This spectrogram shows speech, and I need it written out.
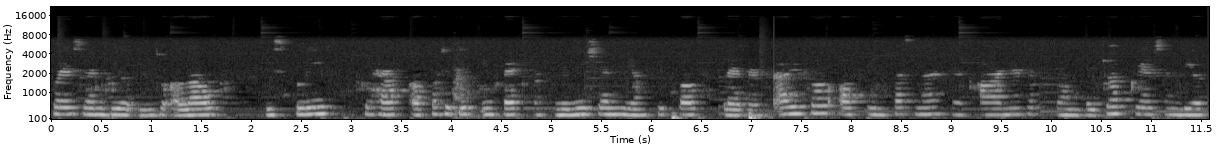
creation bill into a law is believed to have a positive impact on Indonesian young people later. The arrival of investments that are needed from the job creation bill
